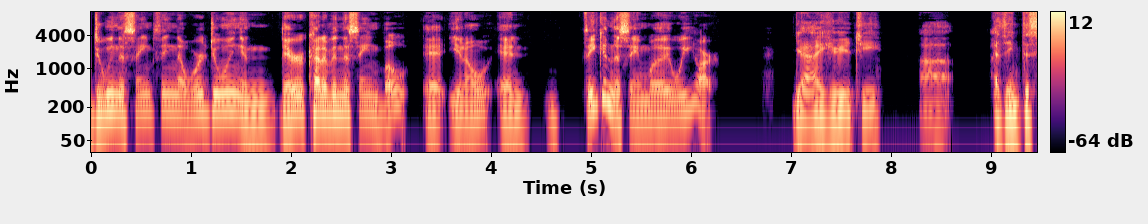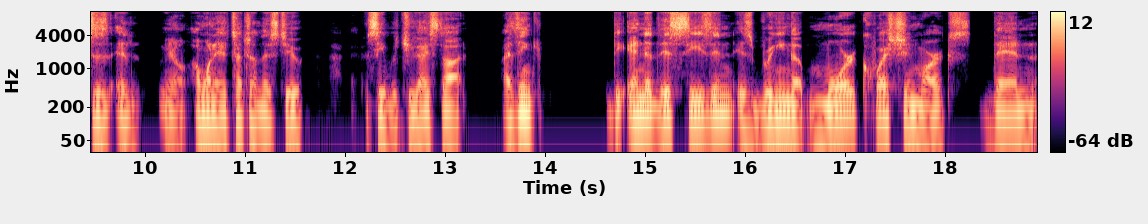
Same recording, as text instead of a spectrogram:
doing the same thing that we're doing and they're kind of in the same boat, uh, you know, and thinking the same way we are. Yeah, I hear you, T. Uh, I think this is, and you know, I wanted to touch on this too, see what you guys thought. I think the end of this season is bringing up more question marks than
